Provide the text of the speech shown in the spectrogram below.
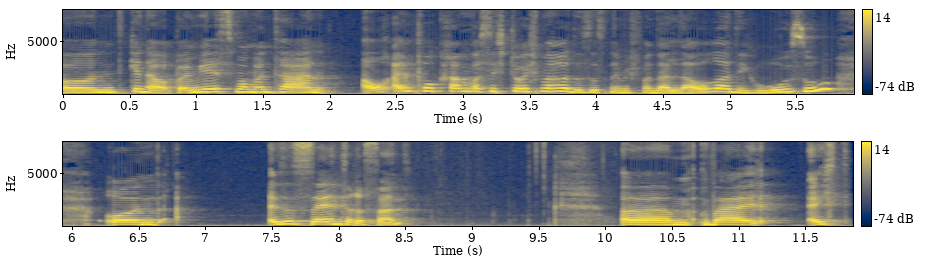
Und genau, bei mir ist momentan auch ein Programm, was ich durchmache. Das ist nämlich von der Laura, die Rusu. Und es ist sehr interessant, ähm, weil echt,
